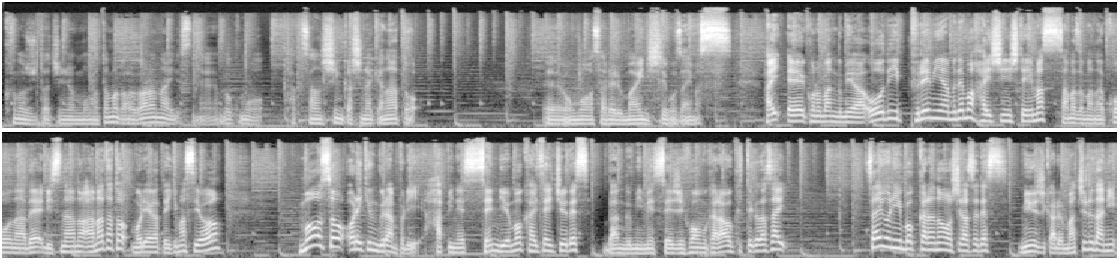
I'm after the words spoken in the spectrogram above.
彼女たちにはもう頭が上がらないですね。僕もたくさん進化しなきゃなと、えー思わされる毎日でございます。はい、えーこの番組は OD プレミアムでも配信しています。さまざまなコーナーでリスナーのあなたと盛り上がっていきますよ。妄想オレキュングランプリハピネス川柳も開催中です。番組メッセージフォームから送ってください。最後に僕からのお知らせです。ミュージカル「マチルダ」に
